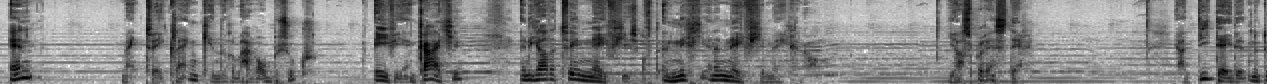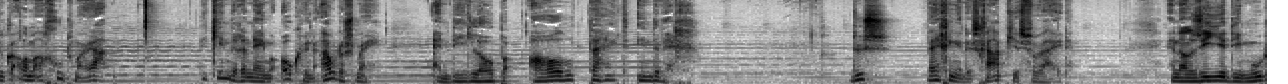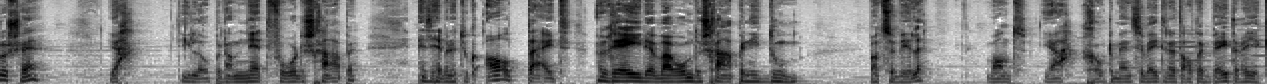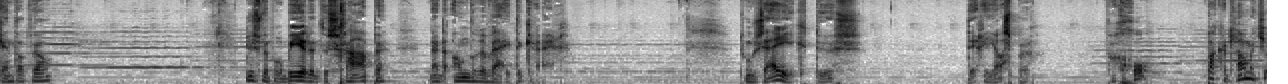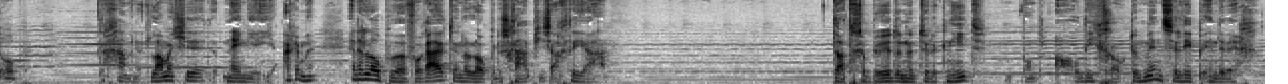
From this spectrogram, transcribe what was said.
En mijn twee kleinkinderen waren op bezoek, Evie en Kaatje, en die hadden twee neefjes, of een nichtje en een neefje meegenomen. Jasper en Ster. Ja, die deden het natuurlijk allemaal goed, maar ja, die kinderen nemen ook hun ouders mee. En die lopen altijd in de weg. Dus wij gingen de schaapjes verwijden. En dan zie je die moeders, hè? Ja, die lopen dan net voor de schapen. En ze hebben natuurlijk altijd een reden waarom de schapen niet doen wat ze willen. Want ja, grote mensen weten het altijd beter en je kent dat wel. Dus we probeerden de schapen naar de andere wei te krijgen. Toen zei ik dus tegen Jasper: van goh, pak het lammetje op. Dan gaan we het lammetje, dat neem je in je armen en dan lopen we vooruit en dan lopen de schaapjes achter je aan. Dat gebeurde natuurlijk niet, want al die grote mensen liepen in de weg.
